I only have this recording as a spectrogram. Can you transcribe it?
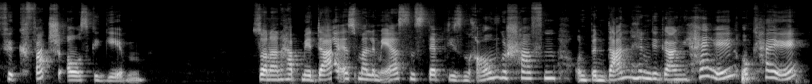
für Quatsch ausgegeben, sondern habe mir da erstmal im ersten Step diesen Raum geschaffen und bin dann hingegangen, hey, okay,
